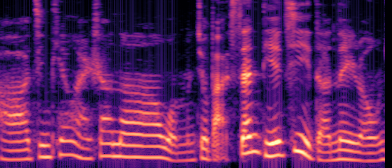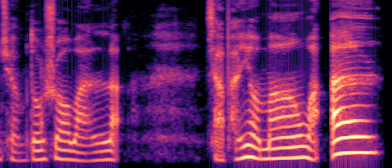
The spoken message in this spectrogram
好，今天晚上呢，我们就把《三叠纪》的内容全部都说完了。小朋友们，晚安。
